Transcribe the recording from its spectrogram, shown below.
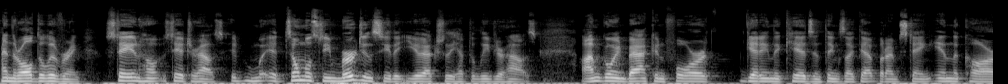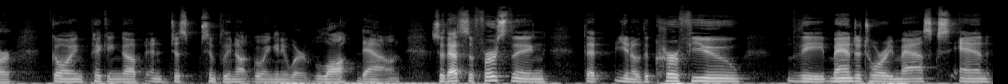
and they're all delivering. Stay in home, stay at your house. It, it's almost an emergency that you actually have to leave your house. I'm going back and forth, getting the kids and things like that, but I'm staying in the car, going, picking up, and just simply not going anywhere, locked down. So that's the first thing that you know the curfew, the mandatory masks, and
